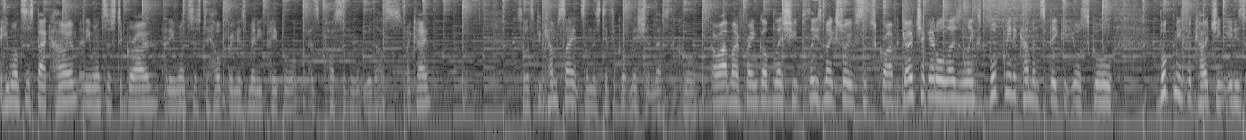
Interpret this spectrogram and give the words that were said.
He wants us back home and He wants us to grow and He wants us to help bring as many people as possible with us, okay? So let's become saints on this difficult mission. That's the call. All right, my friend, God bless you. Please make sure you've subscribed. Go check out all those links. Book me to come and speak at your school. Book me for coaching. It is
